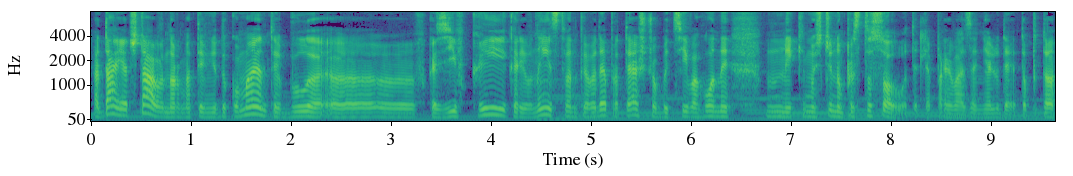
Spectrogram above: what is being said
А да, я читав нормативні документи, були е, вказівки керівництва НКВД про те, щоб ці вагони якимось чином пристосовувати для перевезення людей. Тобто,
